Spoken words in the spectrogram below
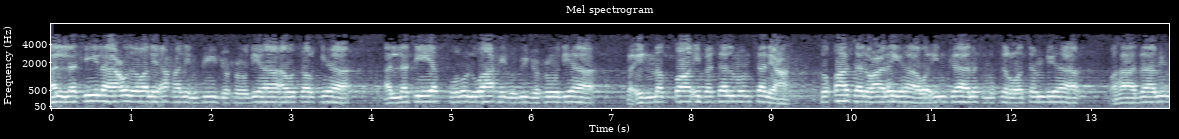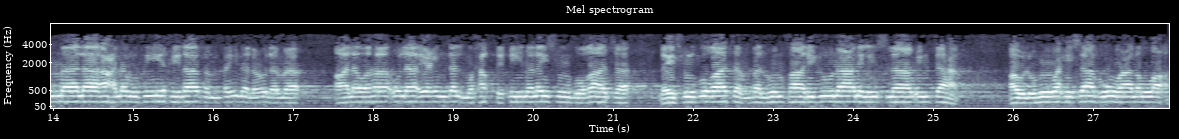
التي لا عذر لأحد في جحودها أو تركها التي يكفر الواحد بجحودها فإن الطائفة الممتنعة تقاتل عليها وإن كانت مقرة بها وهذا مما لا أعلم فيه خلافا بين العلماء. قال وهؤلاء عند المحققين ليسوا بغاة ليسوا بغاة بل هم خارجون عن الإسلام. انتهى قوله وحسابه على الله.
